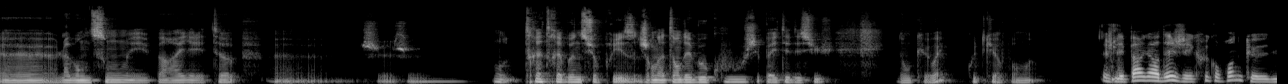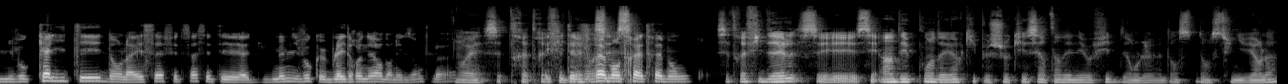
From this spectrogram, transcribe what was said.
Euh, la bande son est pareil, elle est top. Euh, je, je... très très bonne surprise. J'en attendais beaucoup, j'ai pas été déçu. Donc ouais, coup de cœur pour moi. Je l'ai pas regardé, j'ai cru comprendre que niveau qualité dans la SF et tout ça, c'était du même niveau que Blade Runner dans l'exemple. Ouais, c'est très très et fidèle. C'était vraiment très très bon. C'est très fidèle, c'est c'est un des points d'ailleurs qui peut choquer certains des néophytes dans le dans, dans cet univers-là,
